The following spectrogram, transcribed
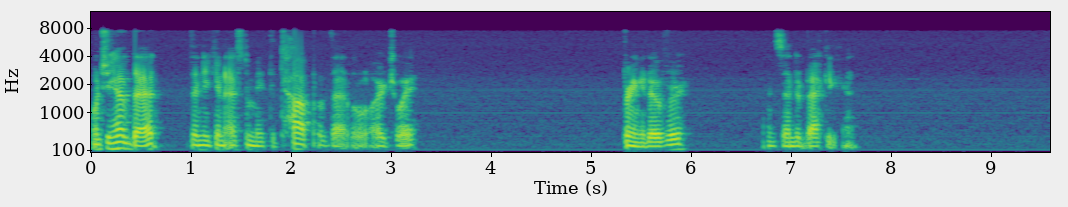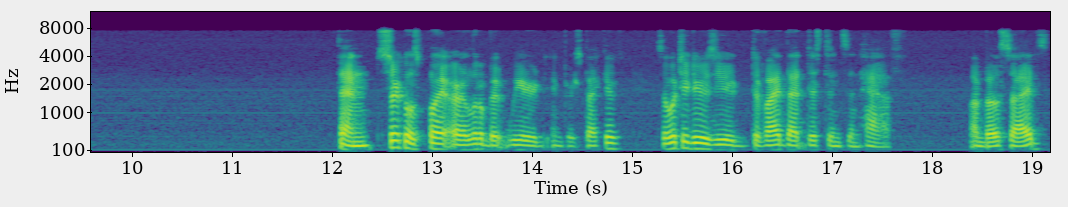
once you have that, then you can estimate the top of that little archway, bring it over, and send it back again. Then circles play are a little bit weird in perspective. So what you do is you divide that distance in half on both sides,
